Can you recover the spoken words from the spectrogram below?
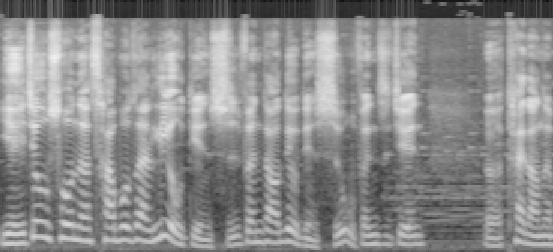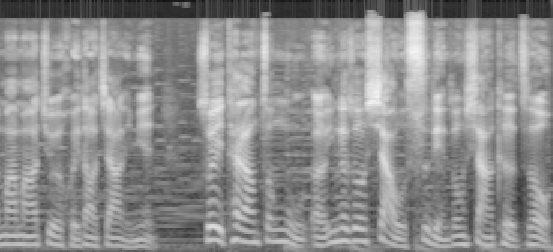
也就是说呢，差不多在六点十分到六点十五分之间，呃，太郎的妈妈就会回到家里面。所以太郎中午，呃，应该说下午四点钟下课之后，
